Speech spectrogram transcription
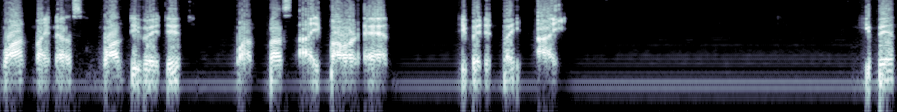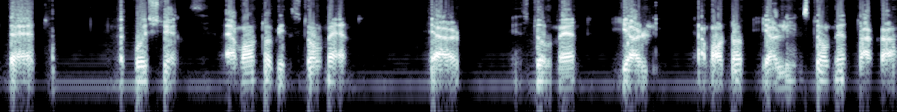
1 minus 1 divided 1 plus i power n divided by i. Given that in the questions amount of installment here installment yearly. Amount of yearly installment taka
